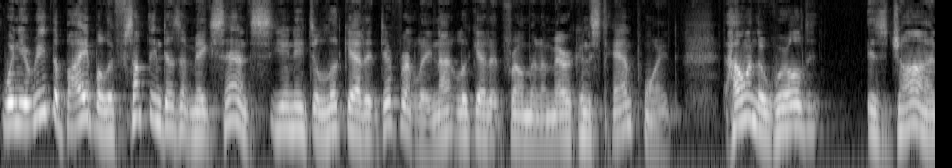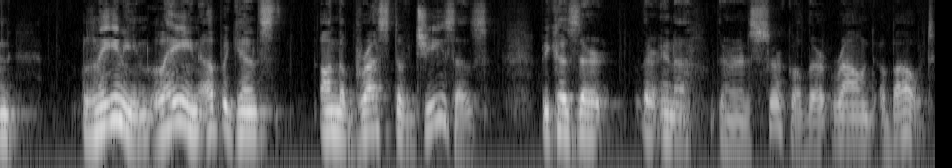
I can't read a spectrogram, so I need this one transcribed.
when you read the bible if something doesn't make sense you need to look at it differently not look at it from an american standpoint. How in the world is john leaning laying up against on the breast of jesus? Because they're they're in a they're in a circle they're round about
